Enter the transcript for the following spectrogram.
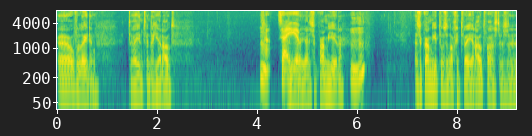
overleden. 22 jaar oud. Ja, zij... En, ja, ze kwam hier... Mm -hmm. En ze kwam hier toen ze nog geen twee jaar oud was. Dus uh,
